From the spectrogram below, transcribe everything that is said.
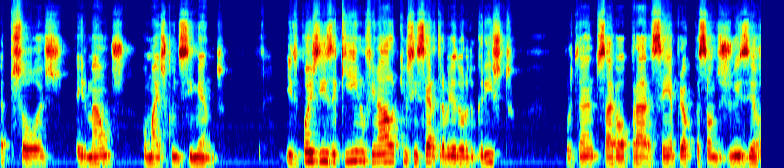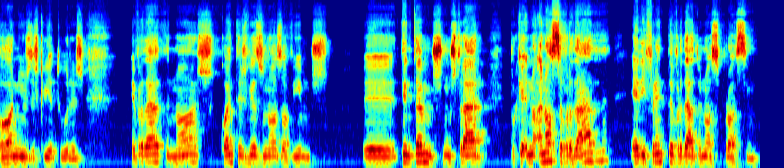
a pessoas, a irmãos com mais conhecimento. E depois diz aqui no final que o sincero trabalhador do Cristo, portanto, saiba operar sem a preocupação dos juízes errôneos das criaturas. É verdade, nós, quantas vezes nós ouvimos, eh, tentamos mostrar porque a nossa verdade é diferente da verdade do nosso próximo.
